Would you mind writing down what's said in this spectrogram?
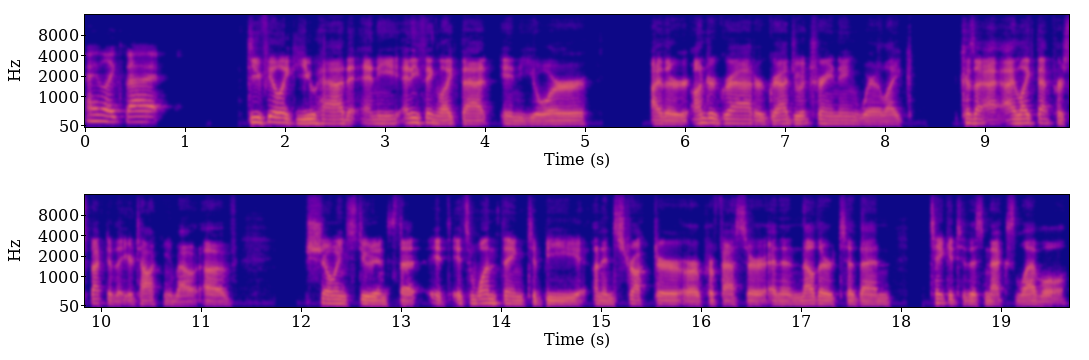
I like that. Do you feel like you had any anything like that in your either undergrad or graduate training where like because I, I like that perspective that you're talking about of showing students that it, it's one thing to be an instructor or a professor and another to then take it to this next level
